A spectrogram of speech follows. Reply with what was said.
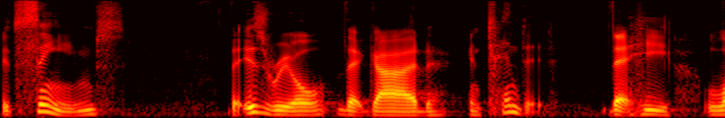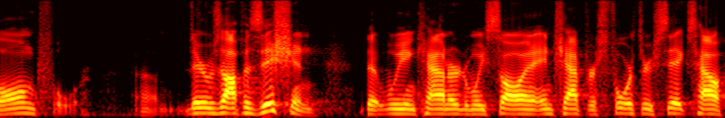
it seems, the Israel that God intended, that He longed for. Um, there was opposition that we encountered and we saw in, chapters four through six how,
